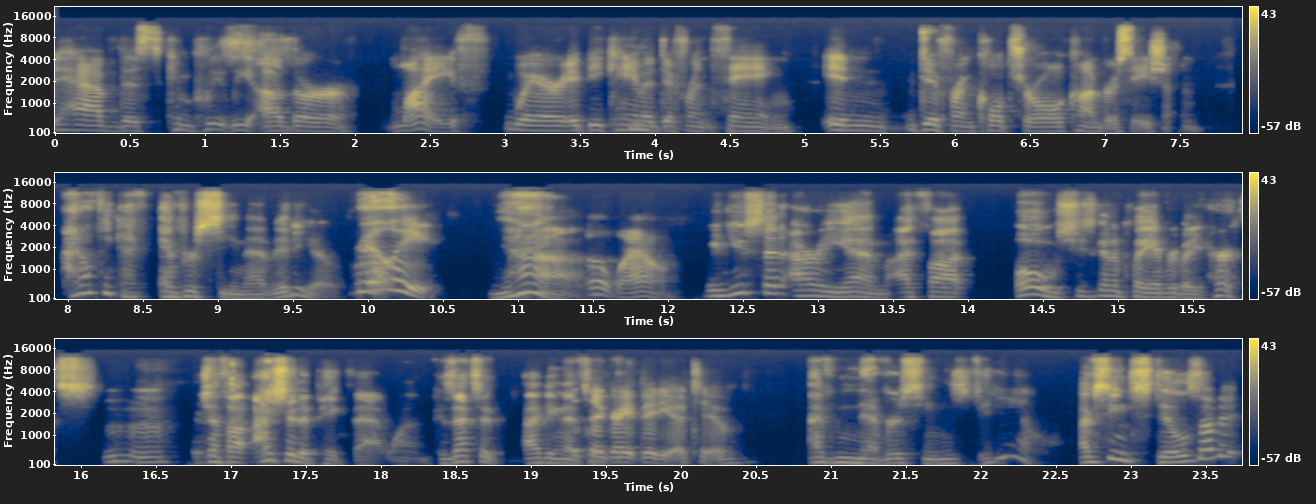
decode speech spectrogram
have this completely other life where it became hmm. a different thing in different cultural conversation. I don't think I've ever seen that video. Really? Yeah. Oh, wow. When you said REM, I thought, oh, she's going to play Everybody Hurts, hmm which I thought I should have picked that one because that's a, I think that's That's a great video, too. I've never seen this video. I've seen stills of it.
